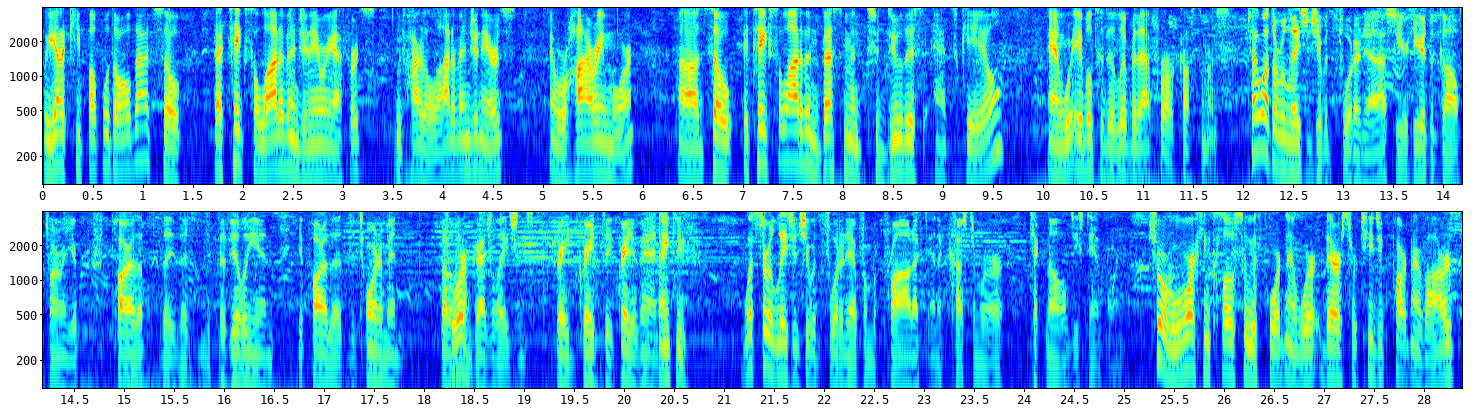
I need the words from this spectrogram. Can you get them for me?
We got to keep up with all that. So that takes a lot of engineering efforts. We've hired a lot of engineers and we're hiring more. Uh, so it takes a lot of investment to do this at scale and we're able to deliver that for our customers. Talk about the relationship with Fortinet. Obviously you're here at the golf tournament, you're part of the, the, the, pavilion, you're part of the, the tournament. By the way, congratulations. Great, great, great event. Thank you. What's the relationship with Fortinet from a product and a customer technology standpoint? Sure, we're working closely with Fortinet. We're, they're a strategic partner of ours.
